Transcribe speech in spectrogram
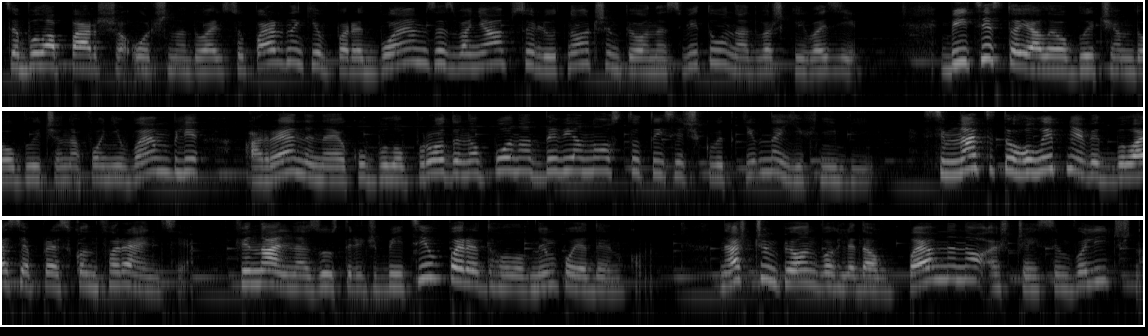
Це була перша очна дуель суперників перед боєм за звання абсолютного чемпіона світу у надважкій вазі. Бійці стояли обличчям до обличчя на фоні Вемблі, арени, на яку було продано понад 90 тисяч квитків на їхній бій. 17 липня відбулася прес-конференція. Фінальна зустріч бійців перед головним поєдинком. Наш чемпіон виглядав впевнено, а ще й символічно.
